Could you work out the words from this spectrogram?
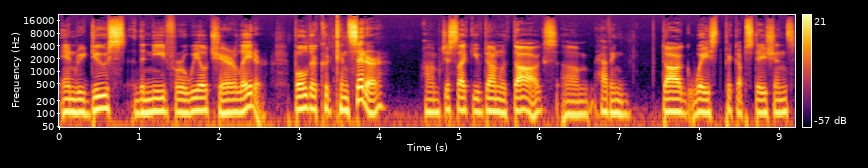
and reduce the need for a wheelchair later. Boulder could consider, um, just like you've done with dogs, um, having dog waste pickup stations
